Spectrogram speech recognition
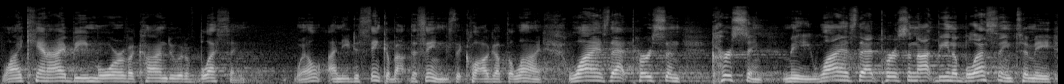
Why can't I be more of a conduit of blessing? Well, I need to think about the things that clog up the line. Why is that person cursing me? Why is that person not being a blessing to me?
